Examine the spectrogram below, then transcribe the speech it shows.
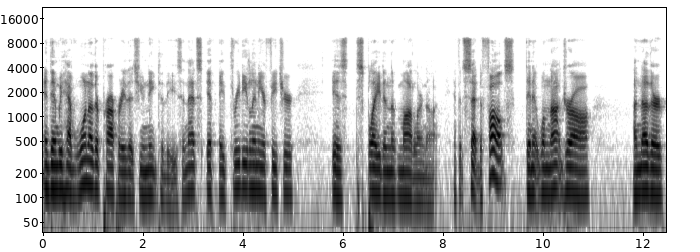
And then we have one other property that's unique to these, and that's if a 3D linear feature is displayed in the model or not. If it's set to false, then it will not draw another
